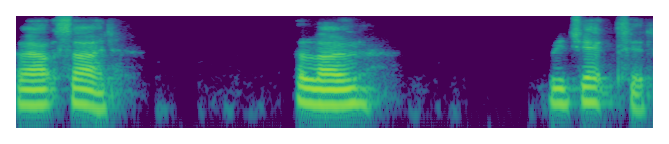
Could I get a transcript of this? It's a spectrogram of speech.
are outside alone, rejected.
